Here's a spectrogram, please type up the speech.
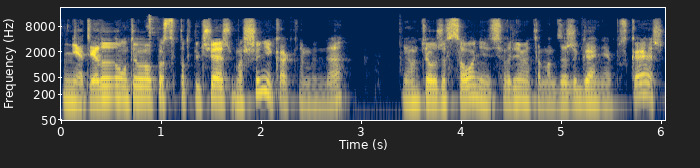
Нет, я думал, ты его просто подключаешь в машине как-нибудь, да? И он у тебя уже в салоне все время там от зажигания опускаешь,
